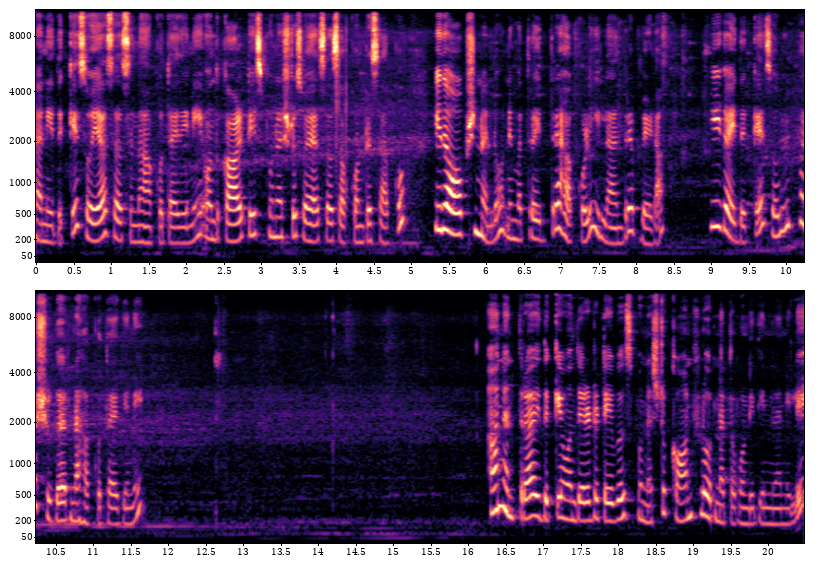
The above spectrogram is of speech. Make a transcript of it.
ನಾನು ಇದಕ್ಕೆ ಸೋಯಾ ಸಾಸನ್ನು ಹಾಕೋತಾ ಇದ್ದೀನಿ. ಒಂದು ಕಾಲು ಟೀ ಸ್ಪೂನಷ್ಟು ಸೋಯಾ ಸಾಸ್ ಹಾಕ್ಕೊಂಡ್ರೆ ಸಾಕು. ಇದು ಆಪ್ಷನಲ್ಲು ನಿಮ್ಮ ಹತ್ರ ಇದ್ದರೆ ಹಾಕ್ಕೊಳ್ಳಿ, ಇಲ್ಲಾಂದರೆ ಬೇಡ. ಈಗ ಇದಕ್ಕೆ ಸ್ವಲ್ಪ ಶುಗರ್ನ ಹಾಕೋತಾ ಇದ್ದೀನಿ. ಆನಂತರ ಇದಕ್ಕೆ ಒಂದೆರಡು ಟೇಬಲ್ ಸ್ಪೂನಷ್ಟು ಕಾರ್ನ್ಫ್ಲೋರ್ನ ತೊಗೊಂಡಿದ್ದೀನಿ ನಾನಿಲ್ಲಿ.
